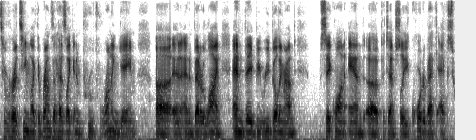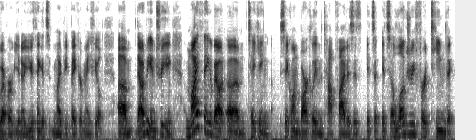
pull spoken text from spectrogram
to, for a team like the Browns that has like an improved running game uh, and, and a better line, and they'd be rebuilding around Saquon and uh, potentially quarterback X, whoever you know you think it might be Baker Mayfield. Um, that would be intriguing. My thing about um, taking Saquon Barkley in the top five is, is it's a, it's a luxury for a team that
